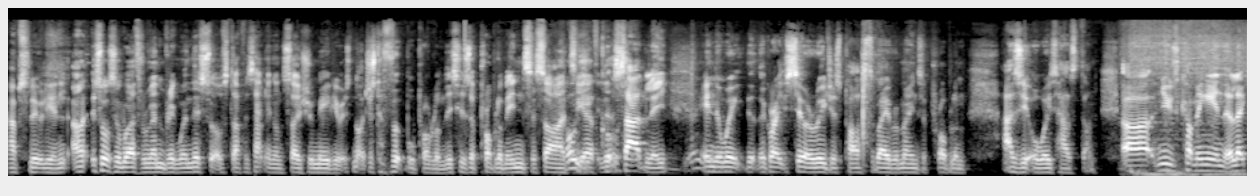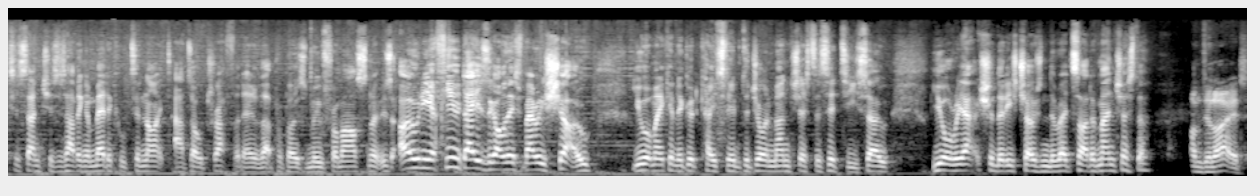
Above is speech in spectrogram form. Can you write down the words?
absolutely. And uh, it's also worth remembering when this sort of stuff is happening on social media, it's not just a football problem. This is a problem in society. Oh, yeah, of that course. sadly, Yeah, in the week that the great Cyrille Regis passed away, remains a problem, as it always has done. Uh, news coming in that Alexis Sanchez is having a medical tonight at Old Trafford ahead of that proposed move from Arsenal. It was only a few days ago on this very show you were making a good case for him to join Manchester City. So, your reaction that he's chosen the red side of Manchester? I'm delighted.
